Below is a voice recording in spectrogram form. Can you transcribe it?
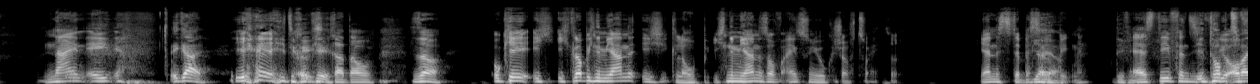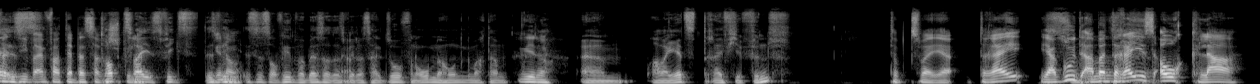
Nein, ey, Egal. Ja, ich drück Okay. okay. gerade auf. So. Okay, ich ich, glaube, ich nehme Janis, ich glaube, ich nehme Janis auf 1 und Jokic auf 2. So. Janis ist der bessere Ja, ja. Big Man. Er Definitiv. ist defensiv Die Top wie offensiv ist- einfach der bessere Top Spieler. 2 ist fix. Deswegen Genau. ist es auf jeden Fall besser, dass wir das halt so von oben nach unten gemacht haben. Genau. Ähm, aber jetzt 3, 4, 5. Top 2, ja. 3, ja Ist gut, aber so 3 sicher. ist auch klar.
